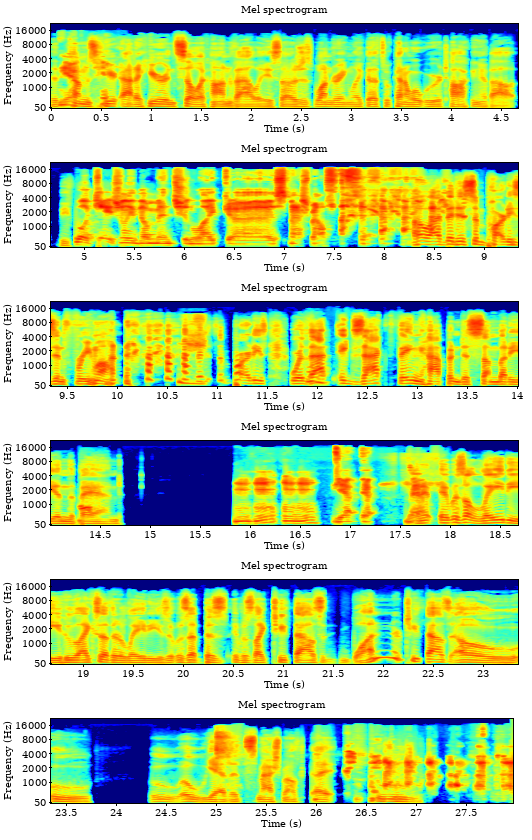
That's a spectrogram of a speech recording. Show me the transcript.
that Yeah. comes here out of here in Silicon Valley. So I was just wondering like that's what kind of what we were talking about before. well, occasionally they'll mention like uh, Smash Mouth. Oh, I've been to some parties in Fremont. I've been to some parties where that exact thing happened to somebody in the band. mm-hmm, mm-hmm. Yep, yep. Yeah. and it, it was a lady who likes other ladies. It was a biz, it was like 2001 or 2000. Oh, ooh, ooh, oh yeah, that Smash Mouth. I, ooh.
